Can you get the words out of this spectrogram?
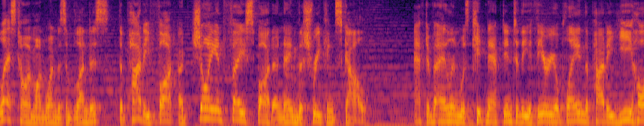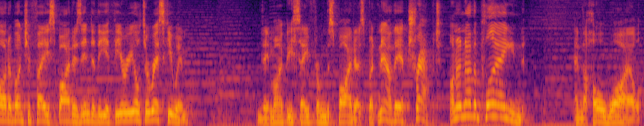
Last time on Wonders and Blunders, the party fought a giant phase spider named the Shrieking Skull. After Valen was kidnapped into the ethereal plane, the party yeehawed a bunch of phase spiders into the ethereal to rescue him. They might be safe from the spiders, but now they're trapped on another plane! And the whole while,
